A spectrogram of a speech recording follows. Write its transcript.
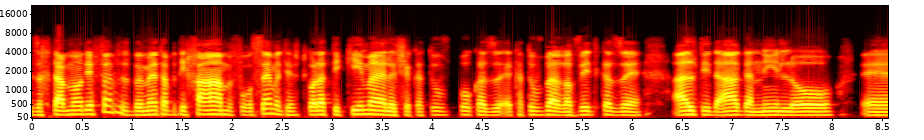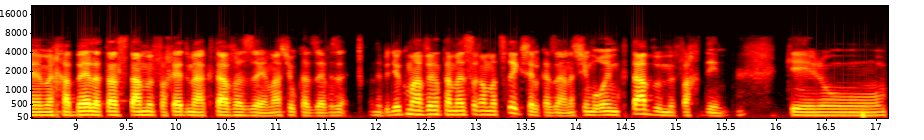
זה כתב מאוד יפה, וזה באמת הבדיחה המפורסמת, יש את כל התיקים האלה שכתוב פה כזה, כתוב בערבית כזה, אל תדאג, אני לא אה, מחבל, אתה סתם מפחד מהכתב הזה, משהו כזה, וזה בדיוק מעביר את המסר המצחיק של כזה, אנשים רואים כתב ומפחדים. כאילו,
